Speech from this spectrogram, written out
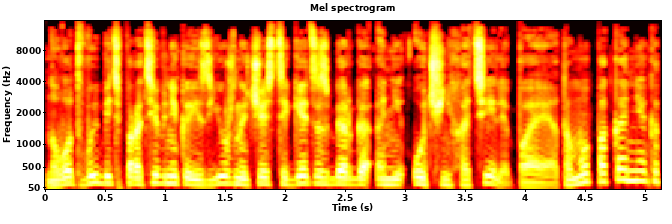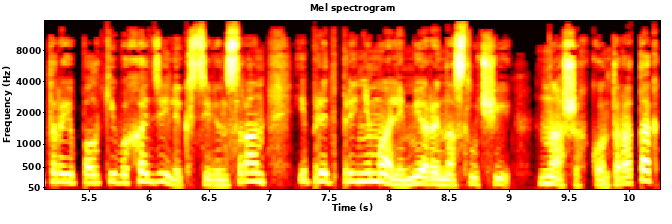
Но вот выбить противника из южной части Геттисберга они очень хотели, поэтому пока некоторые полки выходили к Стивенсран и предпринимали меры на случай наших контратак,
